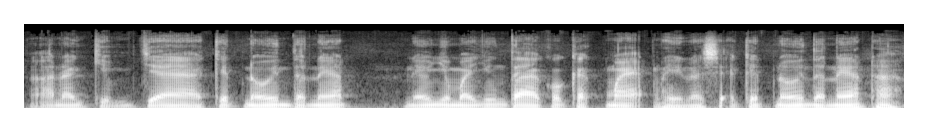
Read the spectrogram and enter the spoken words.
À, đang kiểm tra kết nối internet. Nếu như máy chúng ta có cạc mạng thì nó sẽ kết nối internet ha.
